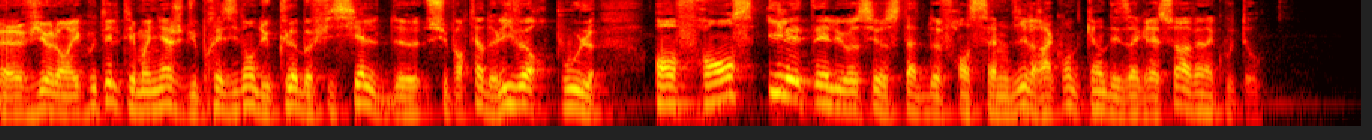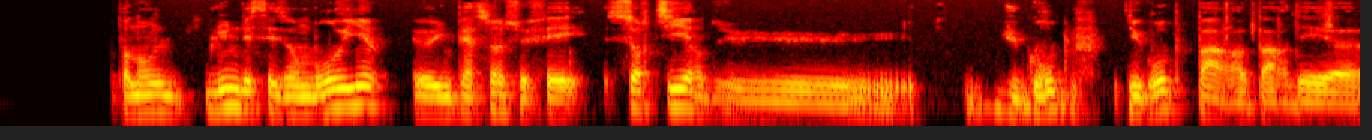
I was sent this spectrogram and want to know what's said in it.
euh, violents. Écoutez le témoignage du président du club officiel de supporters de Liverpool en France. Il était lui aussi au Stade de France samedi. Il raconte qu'un des agresseurs avait un couteau. Pendant l'une de ces embrouilles, euh, une personne se fait sortir du, du groupe, du groupe par, par, des, euh,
